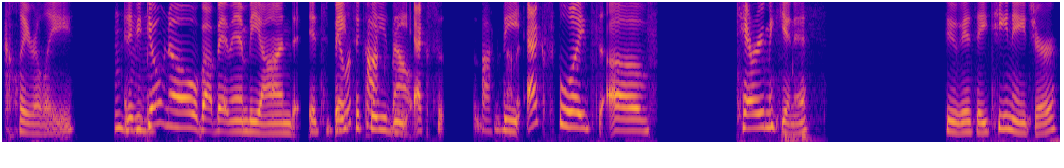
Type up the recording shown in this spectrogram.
clearly. And if you Mhm. don't know about Batman Beyond, it's Yeah, basically the ex the it. exploits of Terry McGinnis, who is a teenager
